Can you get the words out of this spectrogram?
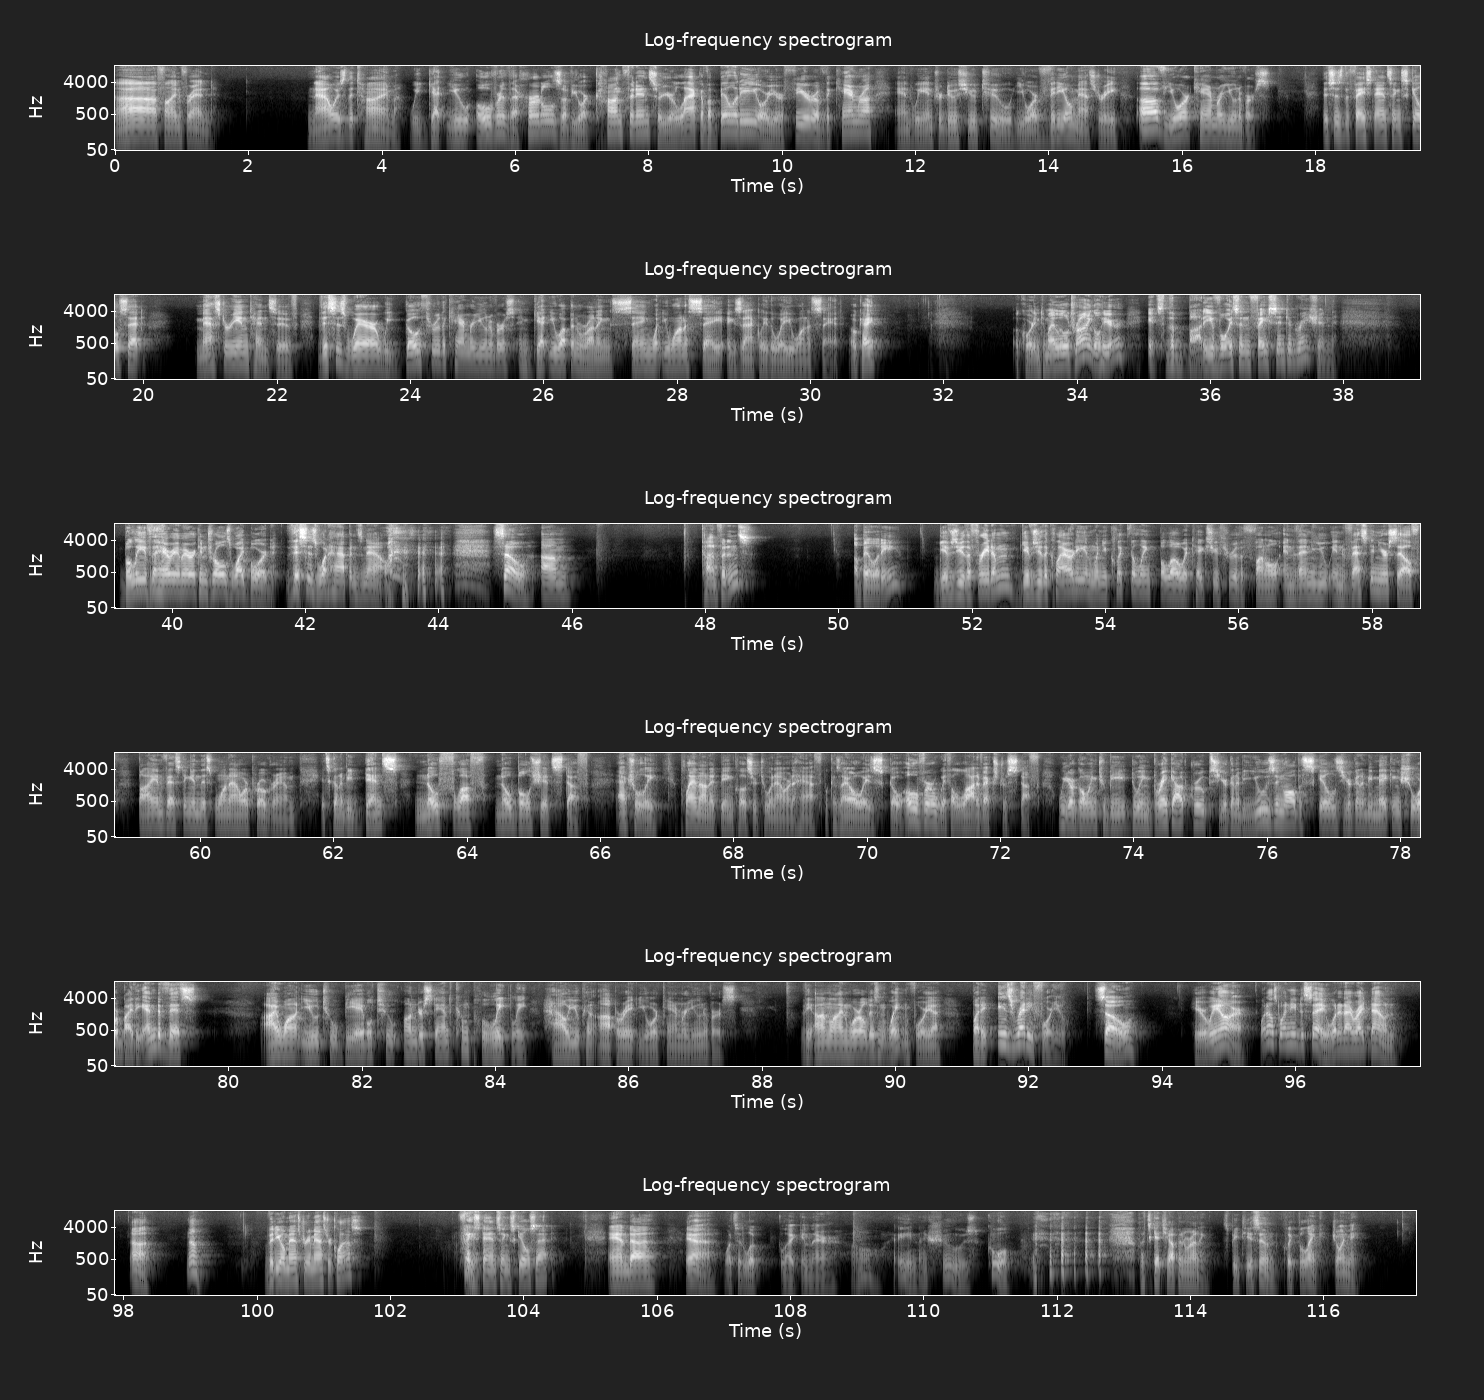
Ah, fine friend. Now is the time we get you over the hurdles of your confidence or your lack of ability or your fear of the camera and we introduce you to your video mastery of your camera universe. This is the face dancing skill set Mastery Intensive. This is where we go through the camera universe and get you up and running, saying what you want to say exactly the way you want to say it, okay? According to my little triangle here, it's the body, voice, and face integration. Believe the Hairy American Trolls whiteboard. This is what happens now. so, um, confidence, ability, gives you the freedom, gives you the clarity, and when you click the link below, it takes you through the funnel, and then you invest in yourself by investing in this one hour program. It's going to be dense, no fluff, no bullshit stuff. Actually, plan on it being closer to an hour and a half because I always go over with a lot of extra stuff. We are going to be doing breakout groups. You're going to be using all the skills. You're going to be making sure by the end of this, I want you to be able to understand completely how you can operate your camera universe. The online world isn't waiting for you, but it is ready for you. So, here we are. What else do I need to say? What did I write down? Ah, no. Video Mastery Masterclass. Face dancing skill set. And, uh, yeah, what's it look like in there? Oh, Hey, nice shoes. Cool. Let's get you up and running. Speak to you soon. Click the link. Join me.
